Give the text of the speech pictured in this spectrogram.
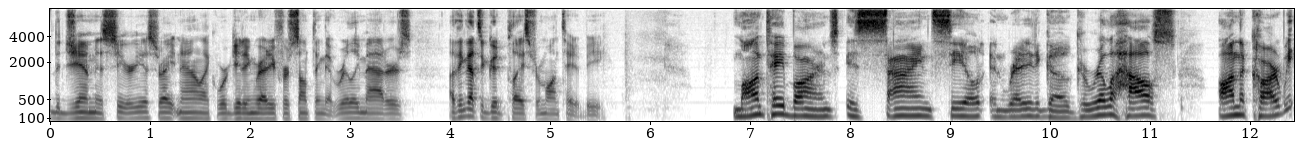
the gym is serious right now, like we're getting ready for something that really matters. I think that's a good place for Monte to be. Monte Barnes is signed, sealed, and ready to go. Gorilla House on the card. We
